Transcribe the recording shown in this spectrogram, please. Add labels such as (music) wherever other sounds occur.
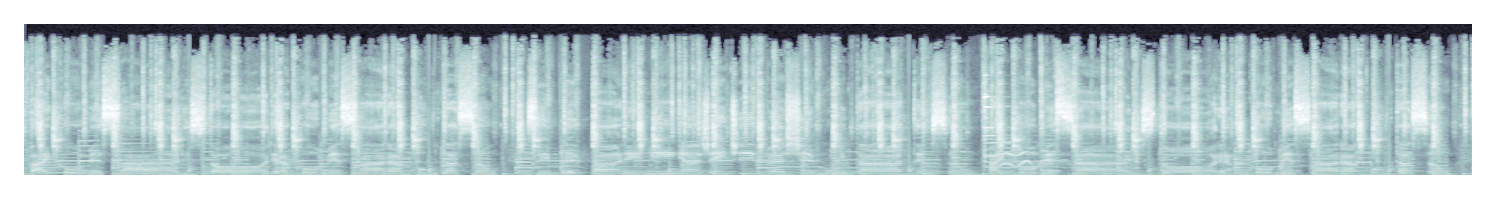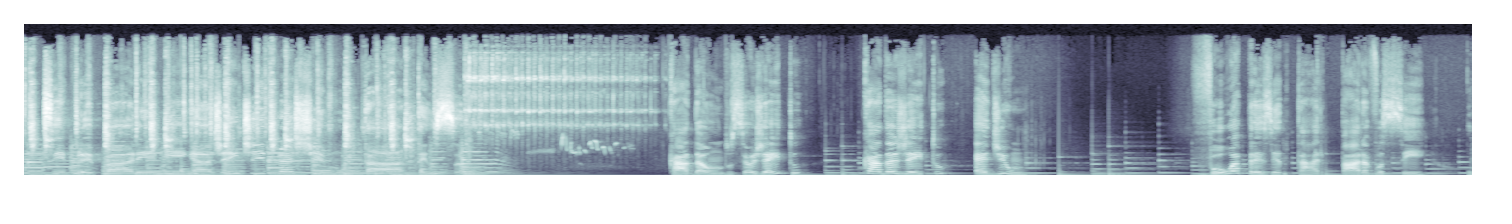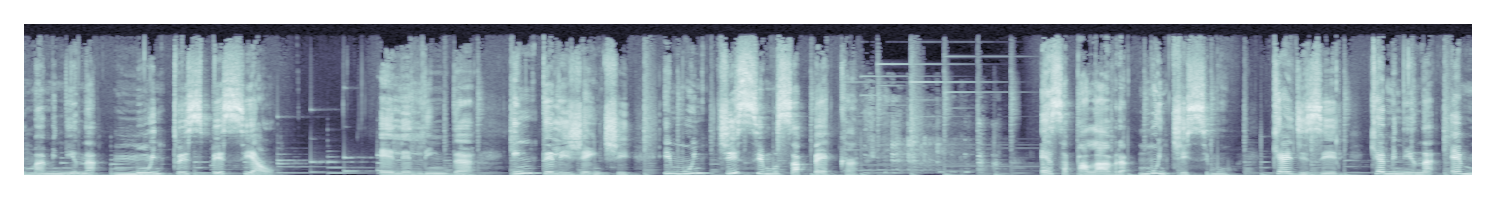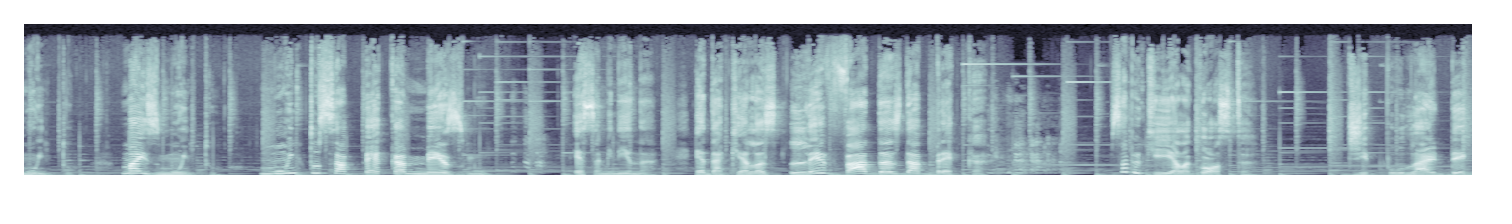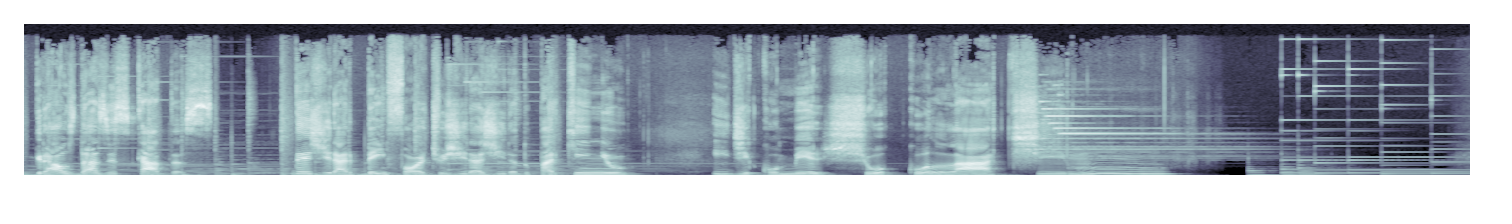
Vai começar a história, começar a contação. Se prepare, minha gente, preste muita atenção. Cada um do seu jeito, cada jeito é de um. Vou apresentar para você uma menina muito especial. Ela é linda, inteligente e muitíssimo sapeca. Essa palavra muitíssimo quer dizer que a menina é muito, mas muito, muito sapeca mesmo. Essa menina é daquelas levadas da breca. Sabe o que ela gosta? De pular degraus das escadas, de girar bem forte o gira-gira do parquinho e de comer chocolate. Hum.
